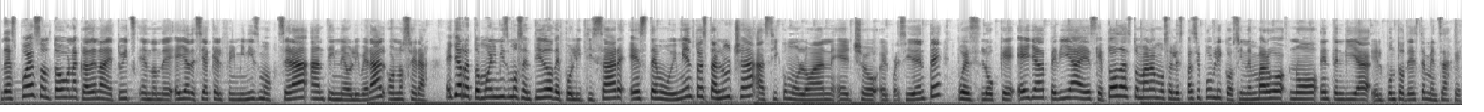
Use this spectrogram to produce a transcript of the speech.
Después soltó una cadena de tweets en donde ella decía que el feminismo será antineoliberal o no será. Ella retomó el mismo sentido de politizar este movimiento, esta lucha, así como lo han hecho el presidente, pues lo que ella pedía es que todas tomáramos el espacio público, sin embargo no entendía el punto de este mensaje.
